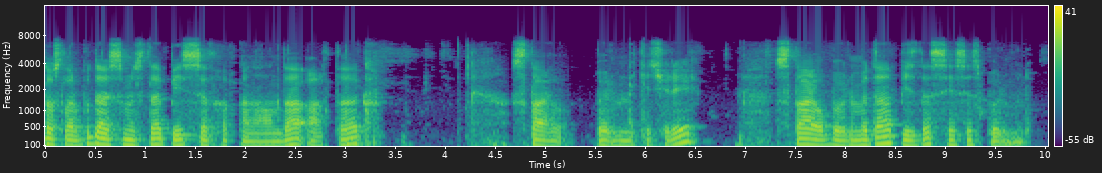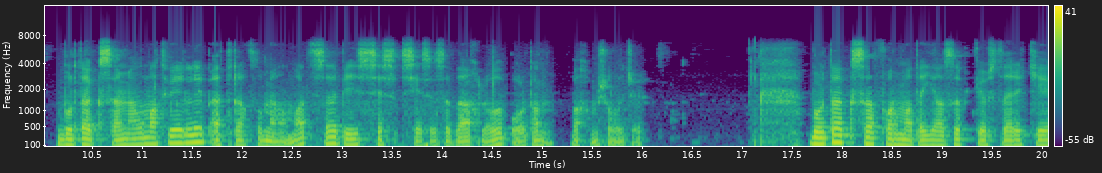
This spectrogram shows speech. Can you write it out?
Dostlar, bu dərsimizdə biz SetHub kanalında artıq Style bölümünə keçirik. Style bölümü də bizdə CSS bölümüdür. Burada qısa məlumat verilib, ətraflı məlumat isə biz CSS-ə daxil olub oradan baxmış olacağıq. Burada qısa formada yazıb göstərir ki,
